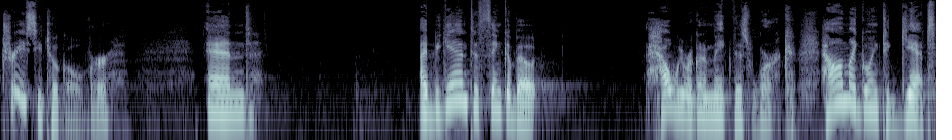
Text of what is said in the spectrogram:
Tracy took over, and I began to think about how we were going to make this work. How am I going to get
